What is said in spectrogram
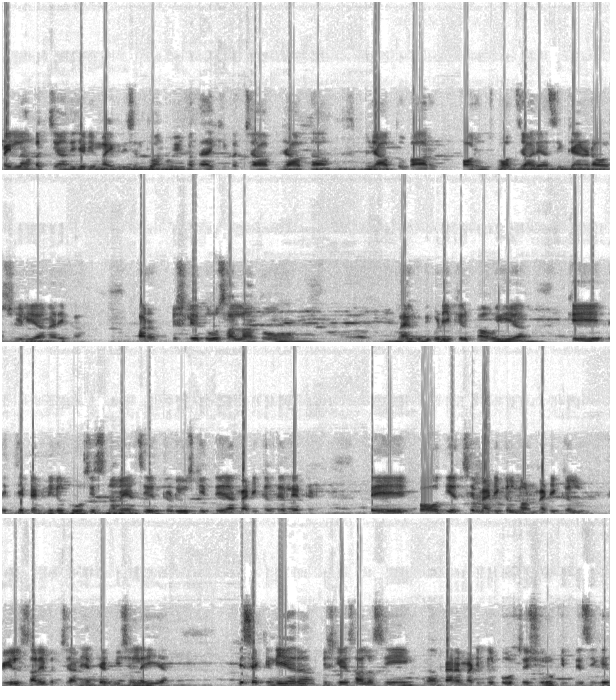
ਪਹਿਲਾਂ ਬੱਚਿਆਂ ਦੀ ਜਿਹੜੀ ਮਾਈਗ੍ਰੇਸ਼ਨ ਤੁਹਾਨੂੰ ਵੀ ਪਤਾ ਹੈ ਕਿ ਬੱਚਾ ਪੰਜਾਬ ਦਾ, ਪੰਜਾਬ ਤੋਂ ਬਾਹਰ ਫੋਰਨ 'ਚ ਬਹੁਤ ਜਾ ਰਿਹਾ ਸੀ, ਕੈਨੇਡਾ, ਆਸਟ੍ਰੇਲੀਆ, ਅਮਰੀਕਾ। ਪਰ ਪਿਛਲੇ 2 ਸਾਲਾਂ ਤੋਂ ਵਾਹਿਗੁਰੂ ਦੀ ਬੜੀ ਕਿਰਪਾ ਹੋਈ ਆ ਕਿ ਇੱਥੇ ਟੈਕਨੀਕਲ ਕੋਰਸਿਸ ਨਵੇਂ ਅਸੀਂ ਇੰਟਰੋਡਿਊਸ ਕੀਤੇ ਆ ਮੈਡੀਕਲ ਦੇ ਰਿਲੇਟਡ ਤੇ ਬਹੁਤ ਹੀ ਅੱਛੇ ਮੈਡੀਕਲ ਨਾਨ ਮੈਡੀਕਲ ਫੀਲਡਸ ਵਾਲੇ ਬੱਚਿਆਂ ਨੇ ਇੱਥੇ ਐਡਮਿਸ਼ਨ ਲਈ ਆ। ਇਹ ਸੈਕੰਡ ਈਅਰ ਪਿਛਲੇ ਸਾਲ ਅਸੀਂ ਪੈਰਾਮੈਡੀਕਲ ਕੋਰਸਿਸ ਸ਼ੁਰੂ ਕੀਤੇ ਸੀਗੇ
